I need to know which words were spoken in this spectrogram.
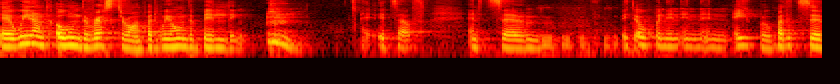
Uh, we don't own the restaurant, but we own the building itself. And it's, um, it opened in, in, in, April, but it's uh,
